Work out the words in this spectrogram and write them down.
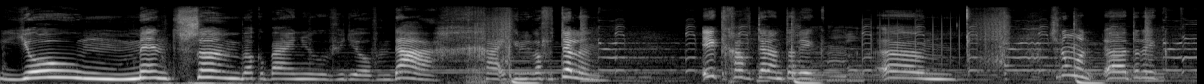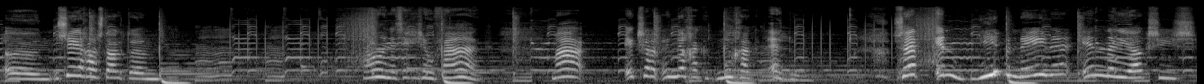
Yo mensen, welkom bij een nieuwe video. Vandaag ga ik jullie wat vertellen. Ik ga vertellen dat ik, um, ze noemen, uh, dat ik een serie ga starten. Oh, dat zeg je zo vaak. Maar ik zeg, nu ga ik, het, nu ga ik het echt doen. Zet in, hier beneden in de reacties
